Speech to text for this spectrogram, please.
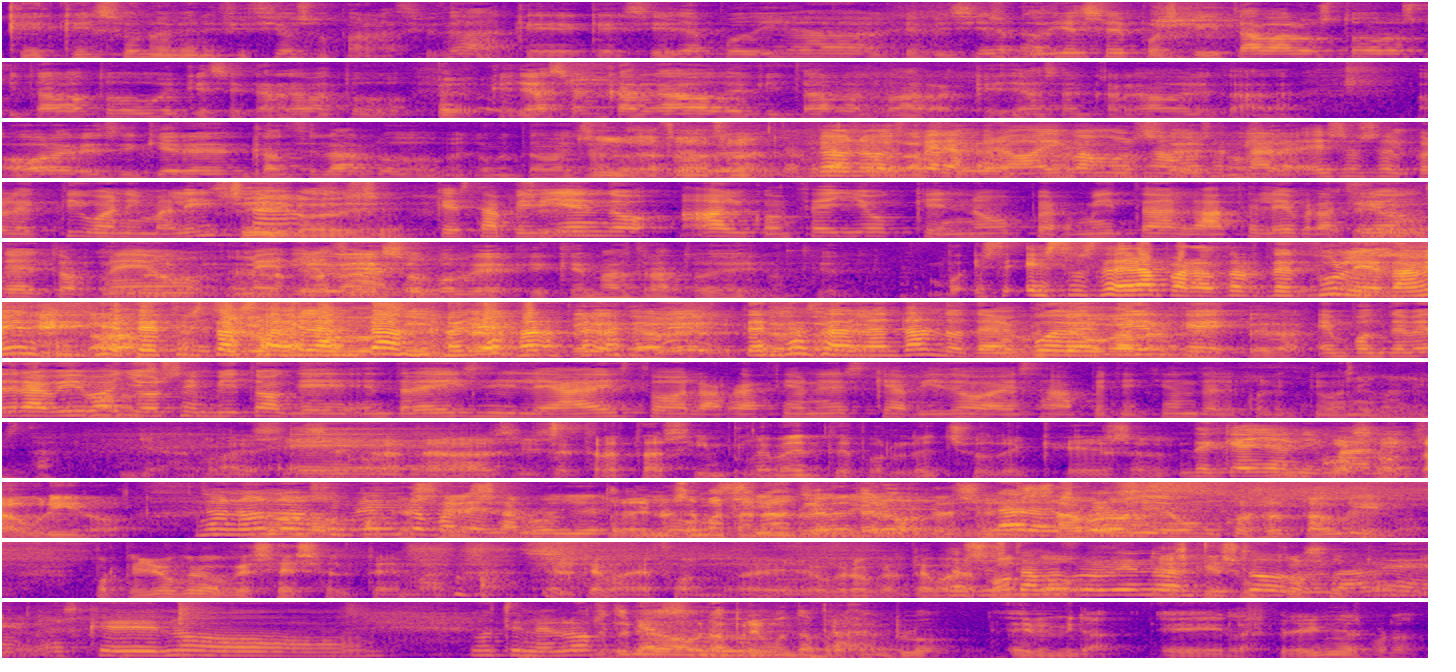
que, que eso no es beneficioso para la ciudad, que, que si ella podía, que si ella pudiese, pues que quitaba los toros, quitaba todo y que se cargaba todo. Pero- que ya se han encargado de quitar las barras, que ya se han encargado de quitar. Ahora que si quieren cancelarlo, me comentabais Sí, lo de antes. No, no, la espera, pero ahí vamos, no sé, vamos a no aclarar. sé. Eso es el colectivo animalista Sí, lo de Sí. eso. que está pidiendo al Concello que no permita la celebración Pero, del torneo ¿Y medieval. eso por qué? ¿Qué, qué maltrato hay? No entiendo. Pues eso será para otra tertulia también, que Ah, te, te estás adelantando ya. espérate, espérate, a ver, te espérate, estás adelantando. También puedo decir de que en Pontevedra Viva yo os invito a que entréis y leáis todas las reacciones que ha habido a esa petición del colectivo animalista. Ya, porque si, Eh, se trata, si se trata simplemente por el hecho de que es el, De que haya un coso taurino. No, no, no, simplemente porque por se el- desarrolle, Pero ahí no se mata nadie, simplemente pero- porque se Claro, es que- desarrolle un coso taurino. Porque yo creo que ese es el tema, el tema de fondo. ¿eh? Yo creo que el tema Nos de fondo estamos volviendo es que es un coso también. Es que no, no tiene Yo lógica. tenía es una un- pregunta, por ejemplo. eh, mira, eh, en las peregrinas, por,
